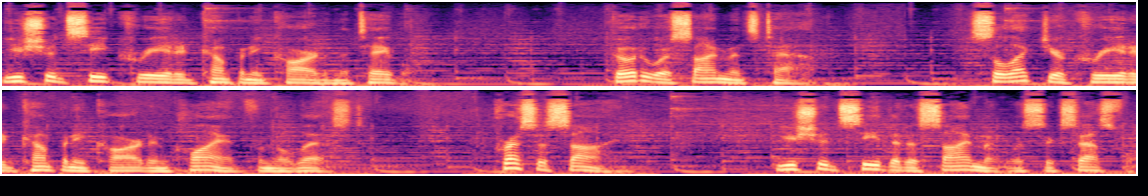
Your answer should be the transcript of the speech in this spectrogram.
You should see created company card in the table. Go to Assignments tab. Select your created company card and client from the list. Press Assign. You should see that assignment was successful.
